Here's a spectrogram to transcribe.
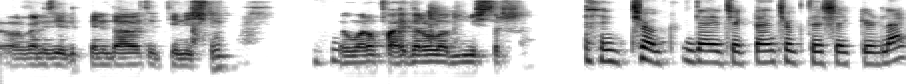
organize edip beni davet ettiğin için. Umarım faydalı olabilmiştir. çok, gerçekten çok teşekkürler.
